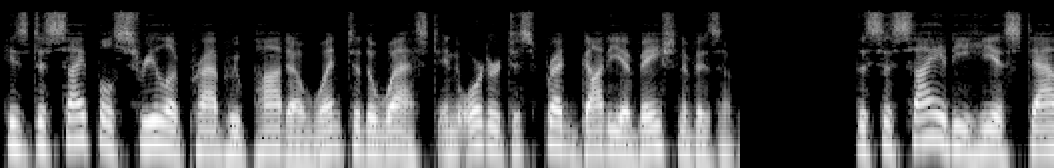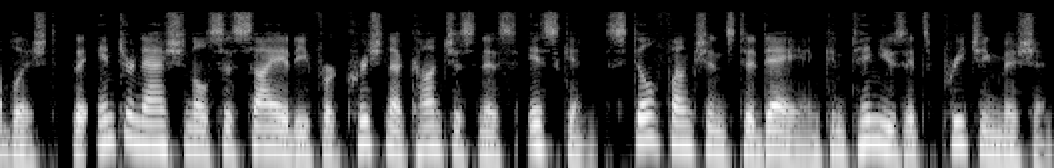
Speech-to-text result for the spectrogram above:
His disciple Srila Prabhupada went to the West in order to spread Gaudiya Vaishnavism. The society he established, the International Society for Krishna Consciousness ISKCON, still functions today and continues its preaching mission.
